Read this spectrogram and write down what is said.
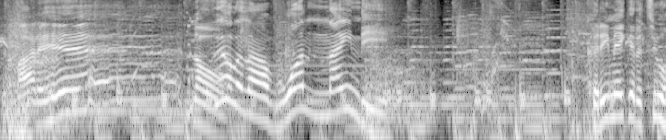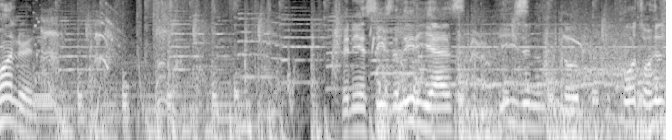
Get him out of here. No. Feeling off 190. Could he make it a 200? Phineas sees the lead he has. He's in the, the courts on his.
